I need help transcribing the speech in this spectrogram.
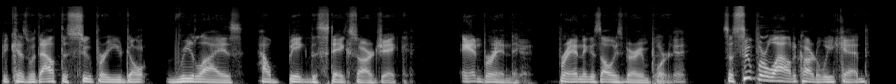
Because without the Super, you don't realize how big the stakes are, Jake. And branding. Okay. Branding is always very important. Okay. So, Super Wild Card Weekend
